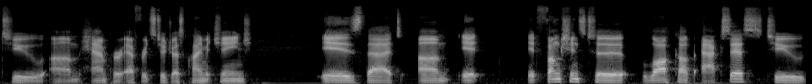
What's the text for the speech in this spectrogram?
to um, hamper efforts to address climate change is that um, it it functions to lock up access to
